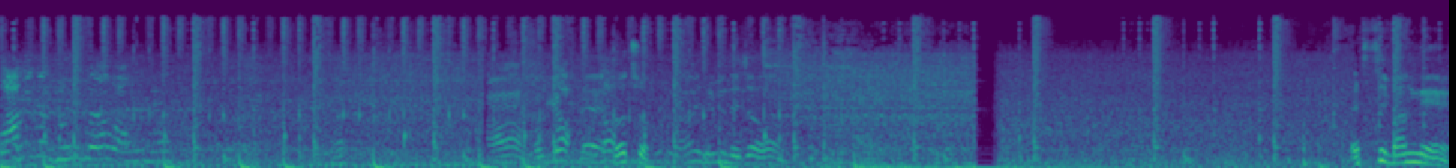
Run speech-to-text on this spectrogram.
왕이면 좋은 거야, 왕이면. 아, 거기요? 네. 그렇죠. 왕이 되면 되죠. S 막내.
